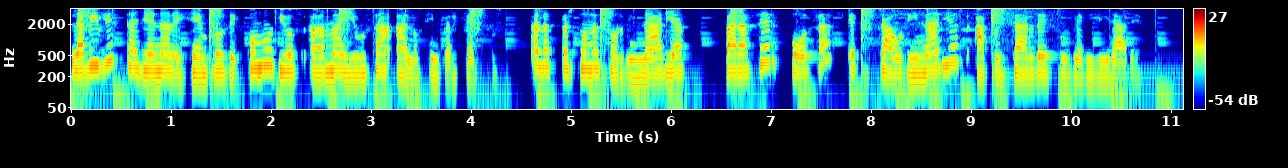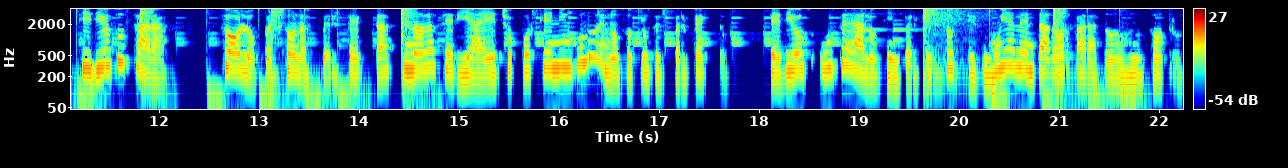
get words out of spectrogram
La Biblia está llena de ejemplos de cómo Dios ama y usa a los imperfectos, a las personas ordinarias, para hacer cosas extraordinarias a pesar de sus debilidades. Si Dios usara solo personas perfectas, nada sería hecho porque ninguno de nosotros es perfecto. Que Dios use a los imperfectos es muy alentador para todos nosotros.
